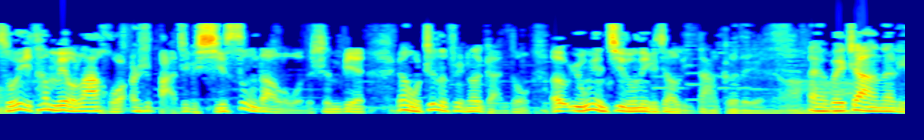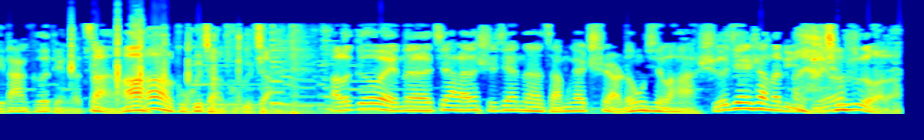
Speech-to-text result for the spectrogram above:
所以他没有拉活，而是把这个鞋送到了我的身边，让我真的非常的感动。呃，永远记住那个叫李大哥的人啊！哎，为这样的李大哥点个赞啊！啊，鼓鼓掌，鼓鼓掌。好了，各位，那接下来的时间呢，咱们该吃点东西了哈。舌尖上的旅行，真饿了。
